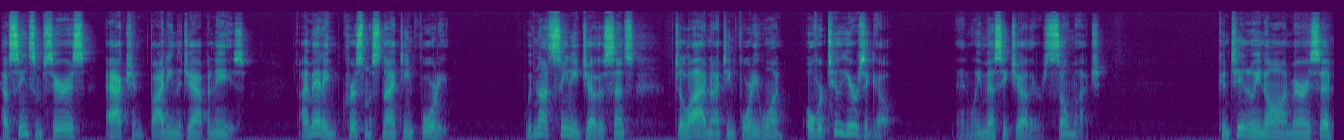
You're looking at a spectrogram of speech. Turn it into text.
have seen some serious action fighting the Japanese. I met him Christmas 1940. We've not seen each other since July of 1941, over two years ago, and we miss each other so much. Continuing on, Mary said,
